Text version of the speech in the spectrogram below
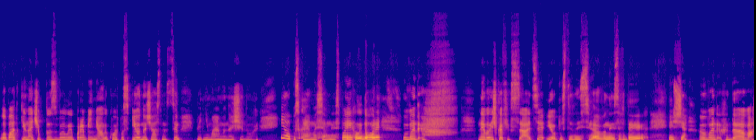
Лопатки, начебто, звили, припідняли корпус. І одночасно з цим піднімаємо наші ноги. І опускаємося вниз. Поїхали догори. Видих. Невеличка фіксація і опустилися вниз вдих. І ще видих, два.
